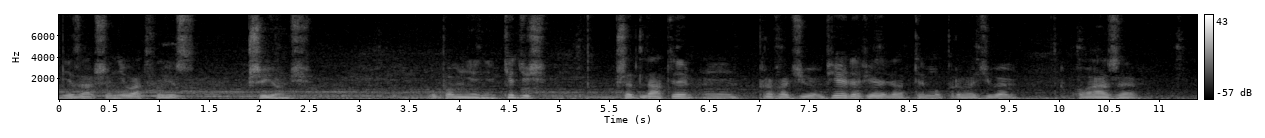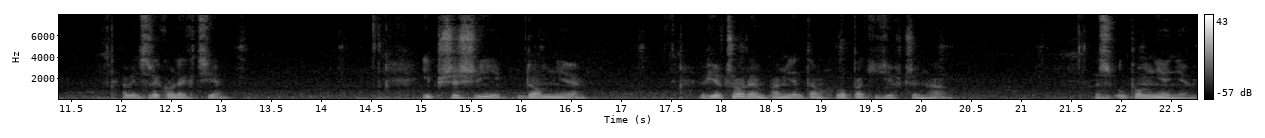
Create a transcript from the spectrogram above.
nie zawsze niełatwo jest przyjąć upomnienie. Kiedyś przed laty prowadziłem, wiele, wiele lat temu prowadziłem oazę, a więc rekolekcję. I przyszli do mnie wieczorem, pamiętam, chłopak i dziewczyna z upomnieniem.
